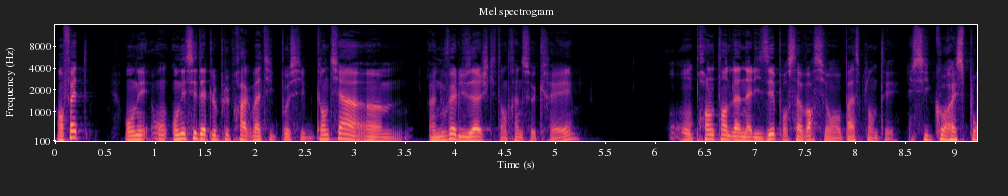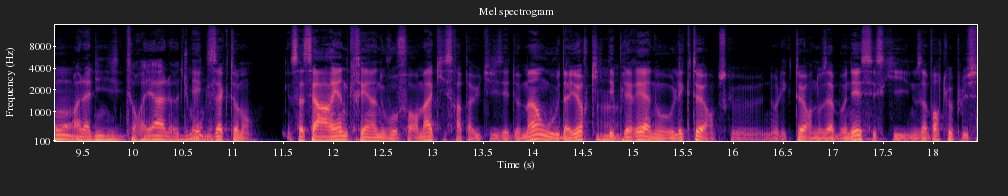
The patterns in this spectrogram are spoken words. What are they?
En fait, on, est, on, essaie d'être le plus pragmatique possible. Quand il y a un, nouvel usage qui est en train de se créer, on prend le temps de l'analyser pour savoir si on va pas se planter. Et s'il correspond à la ligne éditoriale du monde. Exactement. Ça sert à rien de créer un nouveau format qui sera pas utilisé demain ou d'ailleurs qui mhm. déplairait à nos lecteurs, parce que nos lecteurs, nos abonnés, c'est ce qui nous importe le plus.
